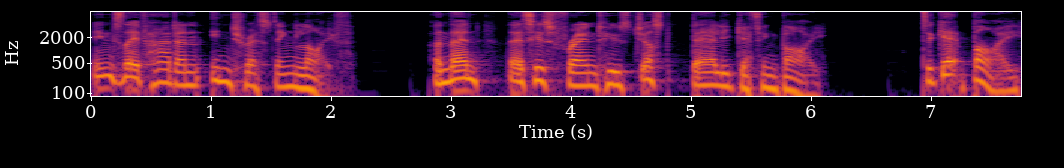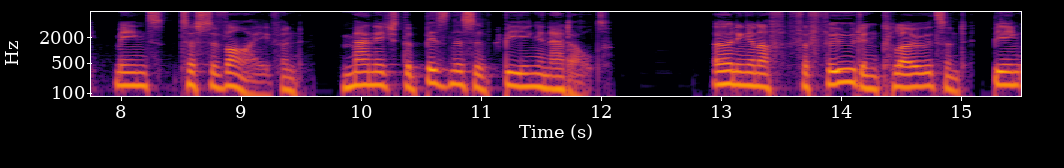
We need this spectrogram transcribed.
means they've had an interesting life. And then there's his friend who's just barely getting by. To get by means to survive and manage the business of being an adult. Earning enough for food and clothes and being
